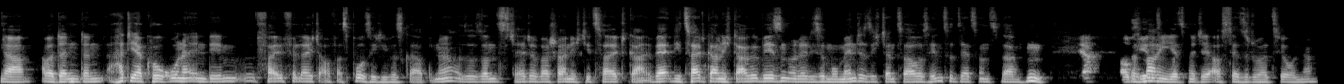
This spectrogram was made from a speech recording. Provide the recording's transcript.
Ja, aber dann, dann hat ja Corona in dem Fall vielleicht auch was Positives gehabt, ne? Also sonst hätte wahrscheinlich die Zeit gar, wäre die Zeit gar nicht da gewesen oder diese Momente, sich dann zu Hause hinzusetzen und zu sagen, hm, ja, was mache ich jetzt mit der, aus der Situation, ne?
